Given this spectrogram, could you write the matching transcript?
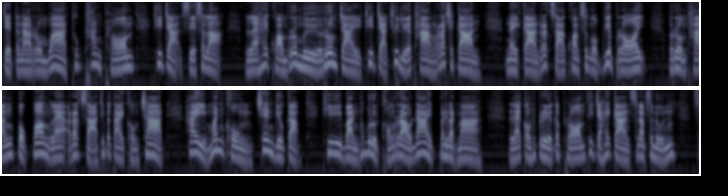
เจตนารมณ์ว่าทุกท่านพร้อมที่จะเสียสละ และให้ความร่วมมือร่วมใจที่จะช่วยเหลือทางราชการ ในการรักษาความสงบเรียบร้อย รวมทั้งปกป้องและรักษาธิปไตยของชาติ ให้มั่นคง เช่นเดียวกับที่บรรพบุรุษของเราได้ปฏิบัติมา และกองทัพเรือก็พร้อมที่จะให้การสนับสนุน ส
